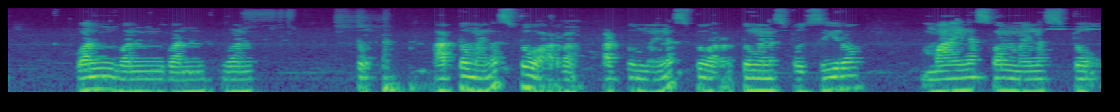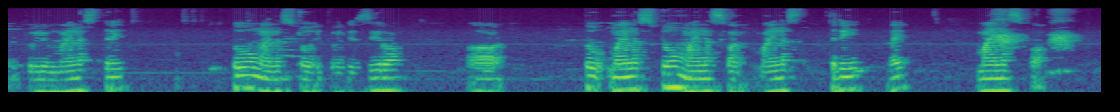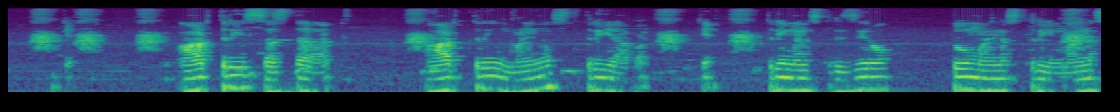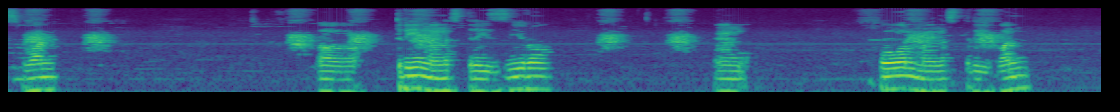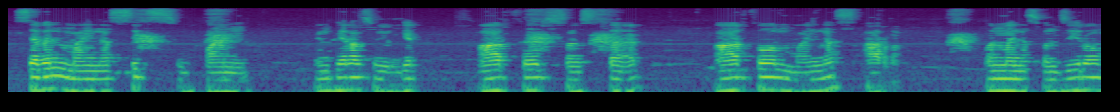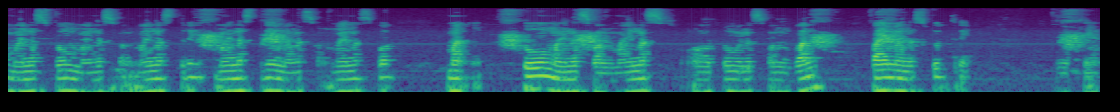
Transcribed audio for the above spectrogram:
1 1 1 1 2 r2 minus 2 r1 r2 minus 2 r1 2 minus 2 0 minus 1 minus 2 it will be minus 3 2 minus 2 it will be 0 or 2 minus 2 minus 1 minus 3 right? Minus 4 okay r3 such that r3 minus 3 r1 okay 3 minus 3 0 2 minus 3 minus 1 uh, 3 minus 3 0 and 4 minus 3 1 7 minus 6 1 and here also you will get r4 such that r4 minus r1 1 minus 1 0 minus 2 minus 1 minus 3 minus 3 minus 1 minus 4 2 minus 1 minus or 2 minus 1 1 5 minus 2 3 okay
